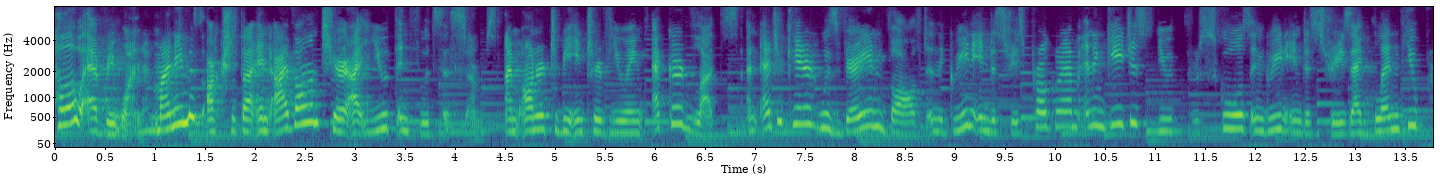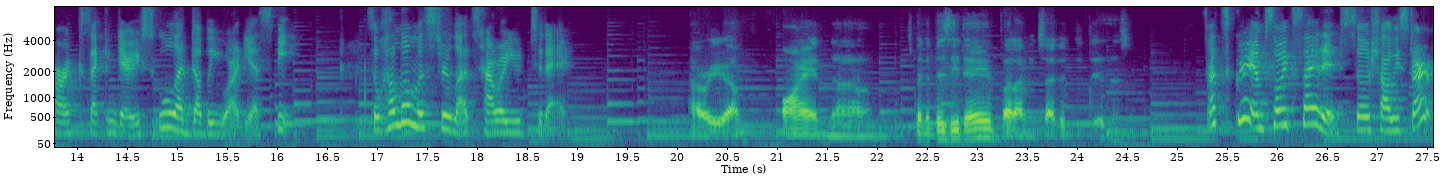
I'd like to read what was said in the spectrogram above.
Hello, everyone. My name is Akshitha, and I volunteer at Youth in Food Systems. I'm honored to be interviewing Eckhard Lutz, an educator who is very involved in the Green Industries program and engages youth through schools in green industries at Glenview Park Secondary School at WRDSB. So, hello, Mr. Lutz. How are you today? How are you? I'm fine. Um, it's been a busy day, but I'm excited to do this. That's great. I'm so excited. So, shall we start?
